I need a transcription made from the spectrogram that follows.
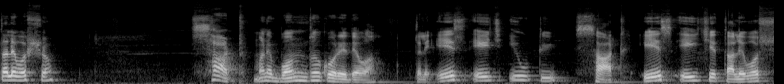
তালেবর্ষ ষাট মানে বন্ধ করে দেওয়া। তাহলে S H U T shut S এইচে তালেবস্য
